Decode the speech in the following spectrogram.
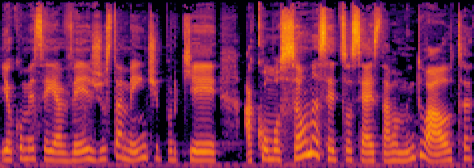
E eu comecei a ver justamente porque a comoção nas redes sociais estava muito alta,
